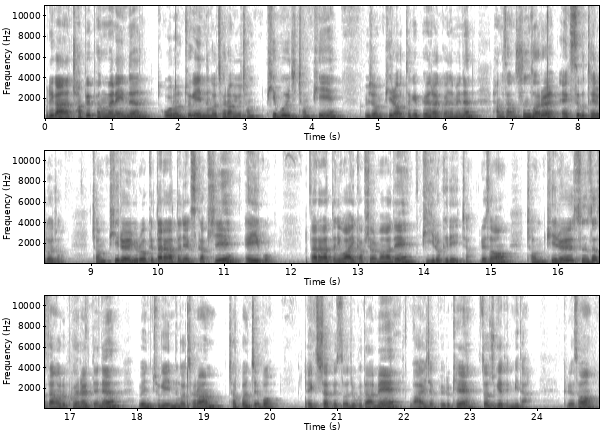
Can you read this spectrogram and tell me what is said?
우리가 좌표 평면에 있는 오른쪽에 있는 것처럼 이점 P 보이지 점 P 이점 P를 어떻게 표현할 거냐면은 항상 순서를 x부터 읽어줘. 점 P를 이렇게 따라갔더니 x 값이 a고 따라갔더니 y 값이 얼마가 돼? b 이렇게 돼 있죠. 그래서 점 P를 순서쌍으로 표현할 때는 왼쪽에 있는 것처럼 첫 번째 뭐 x 좌표 써주고 그 다음에 y 좌표 이렇게 써주게 됩니다. 그래서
